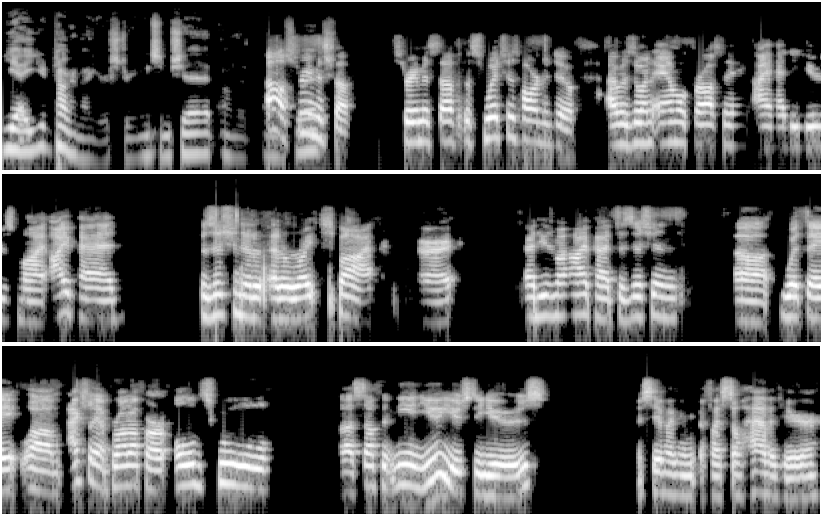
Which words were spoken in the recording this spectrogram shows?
yeah, you're talking about you're streaming some shit on the. on Oh, the streaming stuff. Streaming stuff. The Switch is hard to do. I was doing Animal Crossing. I had to use my iPad positioned at a, at a right spot. All right. I had to use my iPad positioned uh, with a. Um, actually, I brought up our old school uh, stuff that me and you used to use. Let's see if I can if I still have it here.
